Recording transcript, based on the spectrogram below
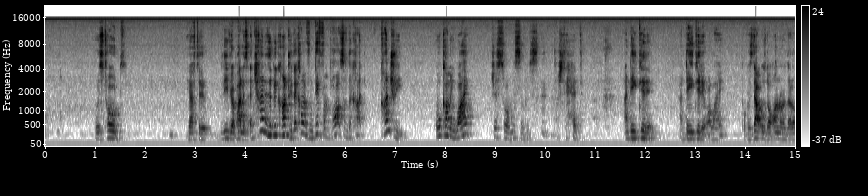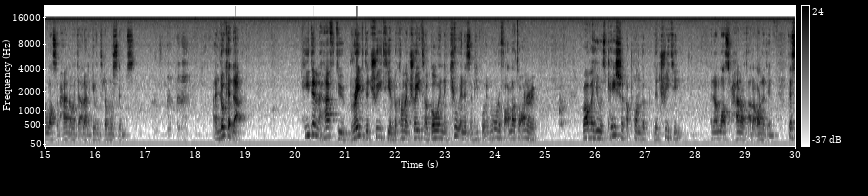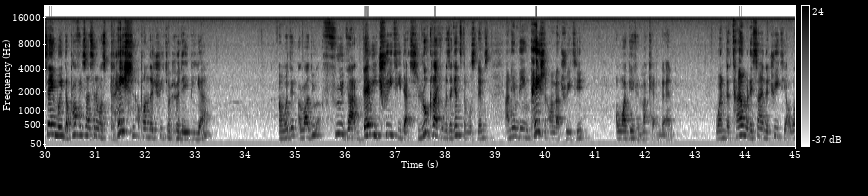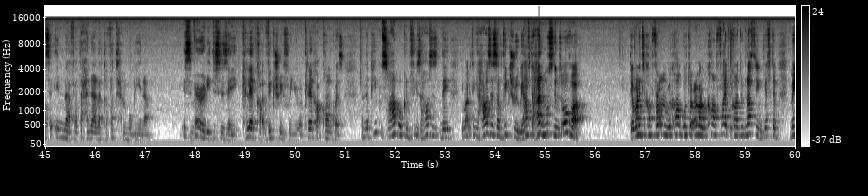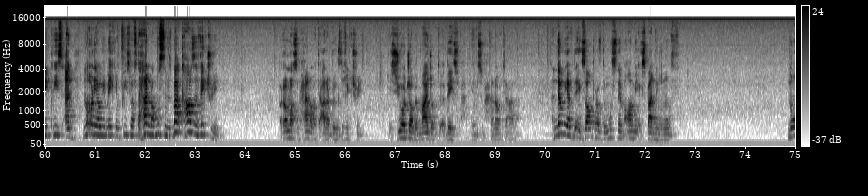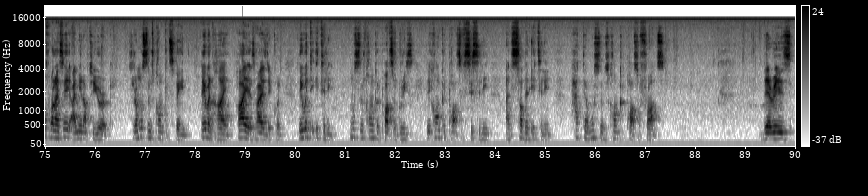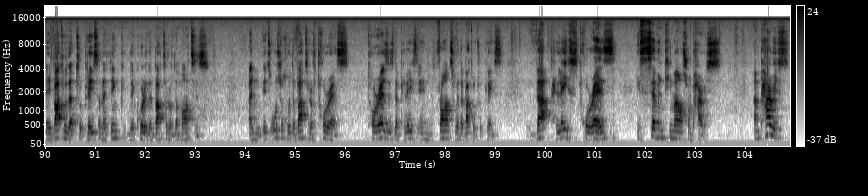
was told you have to leave your palace. And China is a big country. They're coming from different parts of the country. All coming. Why? Just so a Muslim could just touch their head. And they did it. And they did it, wallahi. Because that was the honor that Allah subhanahu wa ta'ala had given to the Muslims. And look at that. He didn't have to break the treaty and become a traitor, go in and kill innocent people in order for Allah to honor him. Rather, he was patient upon the, the treaty and Allah subhanahu wa ta'ala honored him. The same way the Prophet was patient upon the treaty of Hudaybiyah. And what did Allah do? Through that very treaty that looked like it was against the Muslims, and him being patient on that treaty, Allah gave him Mecca in the end. When the time when they signed the treaty, Allah said, Inna fatahna laka fatham mubina. It's verily this is a clear cut victory for you, a clear cut conquest. And the people, Sahaba were confused. How is this, they, you might be thinking, how is this a victory? We have to hand Muslims over. They wanted to confront we can't go to Umrah, we can't fight, we can't do nothing. We have to make peace, and not only are we making peace, we have to hand our Muslims back. How's the victory? But Allah subhanahu wa ta'ala brings the victory. It's your job and my job to obey Him subhanahu wa ta'ala. And then we have the example of the Muslim army expanding north. North, when I say, I mean up to Europe. So the Muslims conquered Spain. They went high, high as high as they could. They went to Italy. Muslims conquered parts of Greece. They conquered parts of Sicily and southern Italy. Hatta Muslims conquered parts of France. There is a battle that took place, and I think they call it the Battle of the Martyrs. And it's also called the Battle of Torres. Torres is the place in France where the battle took place. That place, Torres, is 70 miles from Paris. And Paris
